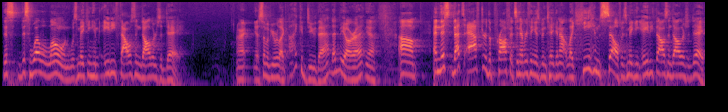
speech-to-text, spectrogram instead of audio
this, this well alone was making him $80,000 a day. All right. Yeah, some of you were like, I could do that. That'd be all right. Yeah. Um, and this, that's after the profits and everything has been taken out. Like he himself is making $80,000 a day.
